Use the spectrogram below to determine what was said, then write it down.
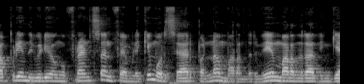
அப்படி இந்த வீடியோ உங்க ஃப்ரெண்ட்ஸ் அண்ட் ஃபேமிலிக்கும் ஒரு ஷேர் பண்ண மறந்துடவே மறந்துடாதீங்க.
